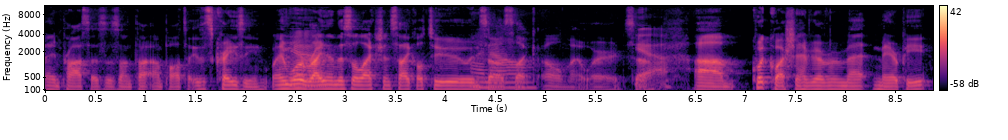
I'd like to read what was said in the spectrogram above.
and processes on th- on politics. It's crazy, and we're right in this election cycle too, and I so it's like oh my word. So Yeah. um, quick question: Have you ever met Mayor Pete?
